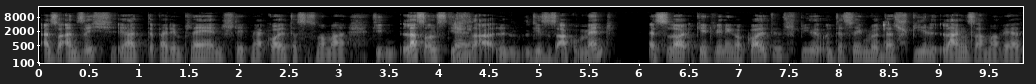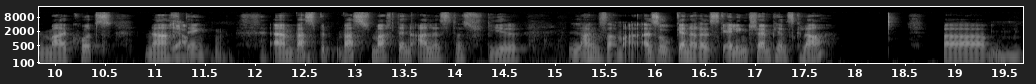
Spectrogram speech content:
also an sich, ja, bei dem Play entsteht mehr Gold, das ist normal. Die, lass uns dieses, yeah. dieses Argument, es geht weniger Gold ins Spiel und deswegen wird das Spiel langsamer werden. Mal kurz nachdenken. Ja. Ähm, was, was macht denn alles das Spiel langsamer. Also generell Scaling Champions, klar. Ähm, mhm.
